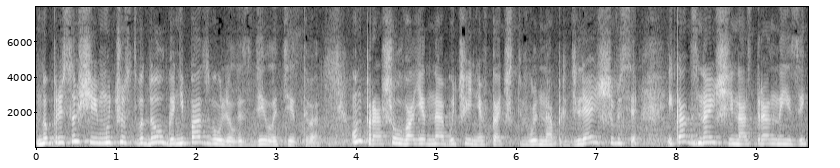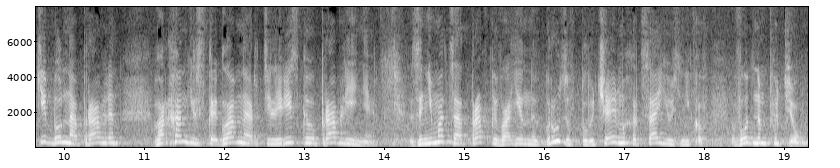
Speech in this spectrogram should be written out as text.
но присущее ему чувство долга не позволило сделать этого. Он прошел военное обучение в качестве вольноопределяющегося и, как знающий иностранные языки, был направлен в Архангельское главное артиллерийское управление заниматься отправкой военных грузов, получаемых от союзников, водным путем.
